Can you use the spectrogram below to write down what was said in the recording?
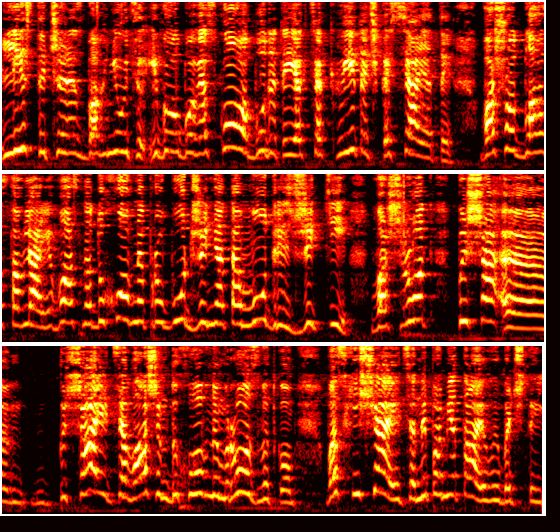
лізти через багнюцю, і ви обов'язково будете, як ця квіточка, сяяти. Ваш род благословляє вас на духовне пробудження та мудрість в житті. Ваш род пиша, е, пишається вашим духовним розвитком, восхищається, не пам'ятаю, вибачте я.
